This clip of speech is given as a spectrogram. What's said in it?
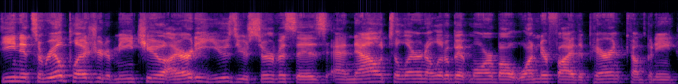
Dean, it's a real pleasure to meet you. I already use your services, and now to learn a little bit more about WonderFi, the parent company,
